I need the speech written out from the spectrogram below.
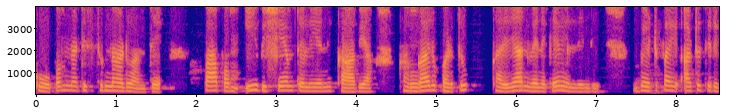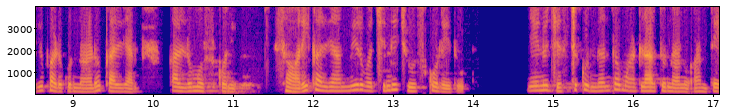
కోపం నటిస్తున్నాడు అంతే. పాపం ఈ విషయం తెలియని కావ్య కంగారు పడుతూ కళ్యాణ్ వెనకే వెళ్ళింది. బెడ్ పై అటు తిరిగి పడుకున్నాడు కళ్యాణ్ కళ్ళు మూసుకొని. సారీ కళ్యాణ్ మీరు వచ్చింది చూసుకోలేదు. నేను జస్ట్ కుందంతో మాట్లాడుతున్నాను అంతే.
